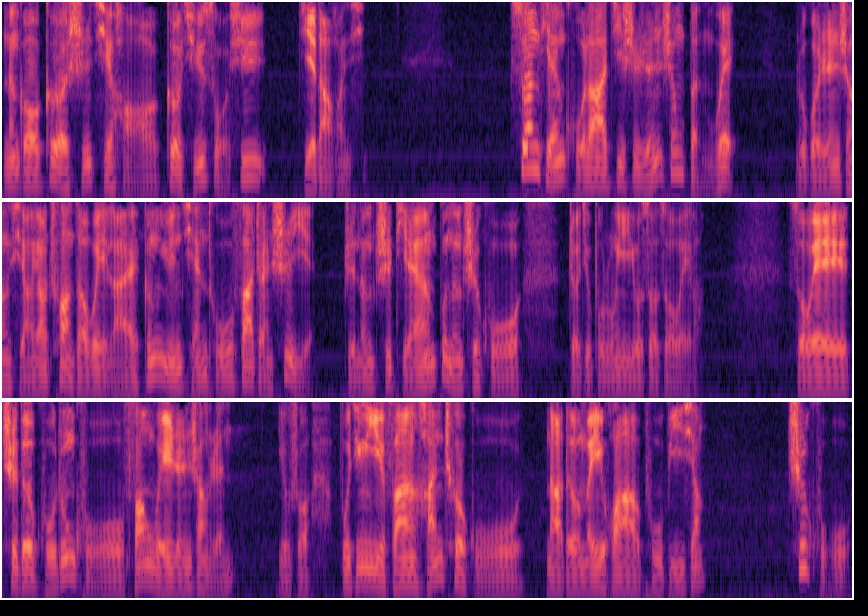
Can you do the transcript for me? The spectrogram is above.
能够各食其好，各取所需，皆大欢喜。酸甜苦辣既是人生本味。如果人生想要创造未来、耕耘前途、发展事业，只能吃甜不能吃苦，这就不容易有所作为了。所谓“吃得苦中苦，方为人上人”，又说“不经一番寒彻骨，哪得梅花扑鼻香”。吃苦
